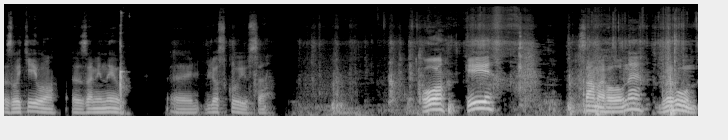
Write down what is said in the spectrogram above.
злетіло, е, замінив льоску і все. О, і саме головне двигун.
